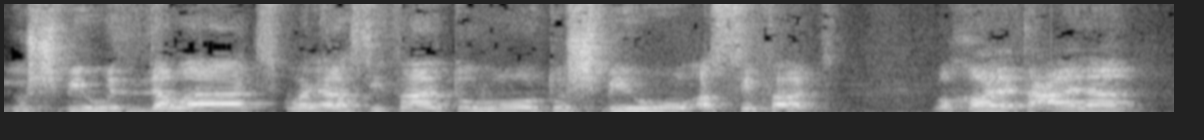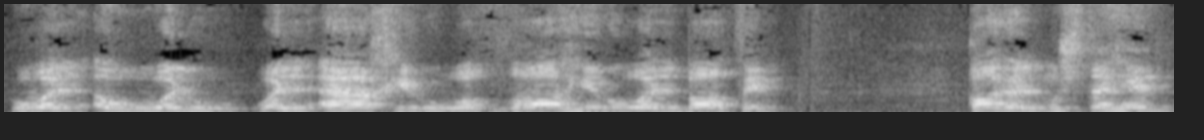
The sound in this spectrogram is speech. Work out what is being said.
يشبه الذوات ولا صفاته تشبه الصفات. وقال تعالى هو الأول والآخر والظاهر والباطن. قال المجتهد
